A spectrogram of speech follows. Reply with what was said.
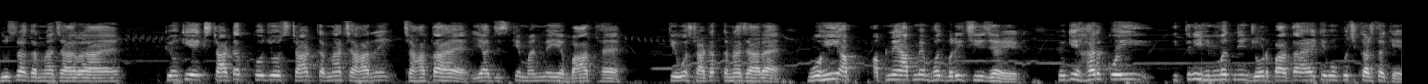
दूसरा करना चाह रहा है। क्योंकि एक स्टार्टअप को जो स्टार्ट करना चाहने चाहता है या जिसके मन में ये बात है कि वो स्टार्टअप करना चाह रहा है वही अप, अपने आप में बहुत बड़ी चीज़ है एक। क्योंकि हर कोई इतनी हिम्मत नहीं जोड़ पाता है कि वो कुछ कर सके।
